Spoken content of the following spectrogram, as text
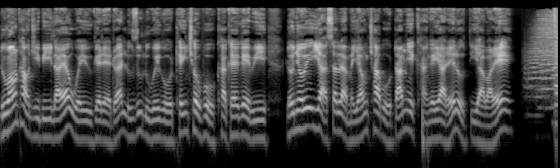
လူပေါင်းထောင်ချီပြီးလာရောက်ဝယ်ယူခဲ့တဲ့အတွက်လူစုလူဝေးကိုထိန်းချုပ်ဖို့ခက်ခဲခဲ့ပြီးလုံခြုံရေးအရာဆက်လက်မရောင်းချဖို့တားမြစ်ခံခဲ့ရတယ်လို့သိရပါဗျ။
